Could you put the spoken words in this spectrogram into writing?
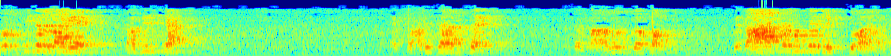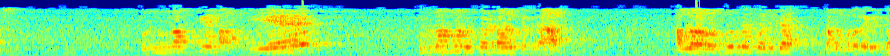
রশ্মিদের লাগে তাদেরটা একটা হাদিসে আসছে যে মানুষ যখন বেদাতের মধ্যে লিপ্ত হয়, সুন্নতকে বাদ দিয়ে সুন্নতের উপায়টা হল বেদাত আল্লাহ রসুলদের তরিকা চালু করে গেছে।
